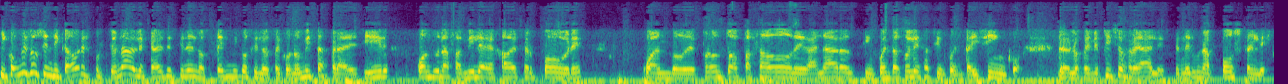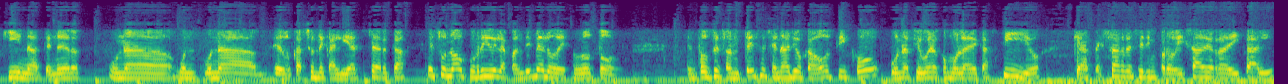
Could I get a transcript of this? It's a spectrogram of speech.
y con esos indicadores cuestionables que a veces tienen los técnicos y los economistas para decidir cuándo una familia ha dejado de ser pobre cuando de pronto ha pasado de ganar 50 soles a 55. Pero los beneficios reales, tener una posta en la esquina, tener una, un, una educación de calidad cerca, eso no ha ocurrido y la pandemia lo desnudó todo. Entonces, ante ese escenario caótico, una figura como la de Castillo, que a pesar de ser improvisada y radical,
